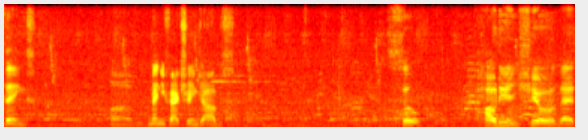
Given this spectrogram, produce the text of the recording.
things, uh, manufacturing jobs. So, how do you ensure that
